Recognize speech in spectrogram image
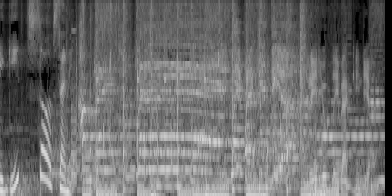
एक गीत सौ अफसाने रेडियो प्लेबैक इंडिया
